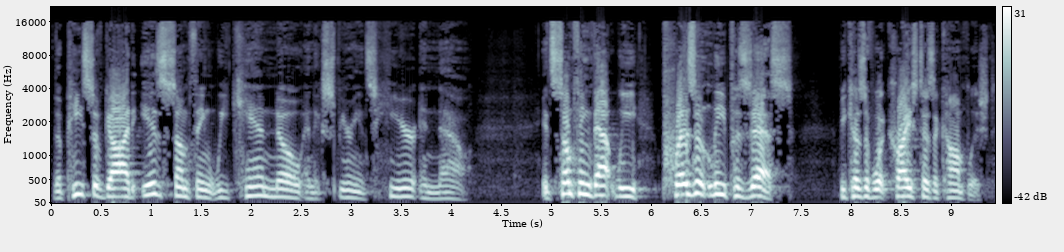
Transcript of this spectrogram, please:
the peace of God is something we can know and experience here and now. It's something that we presently possess because of what Christ has accomplished.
